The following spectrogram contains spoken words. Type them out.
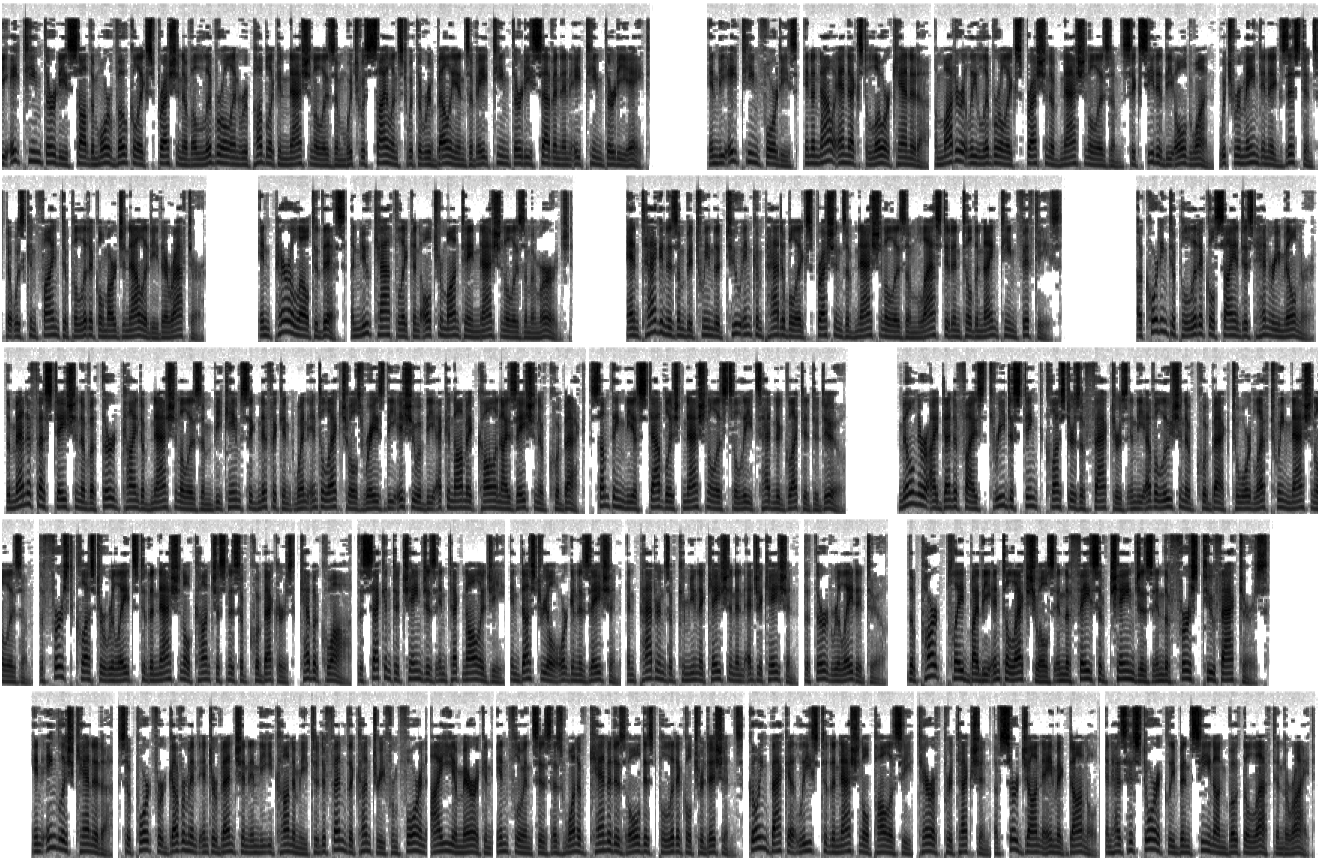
The 1830s saw the more vocal expression of a liberal and republican nationalism which was silenced with the rebellions of 1837 and 1838. In the 1840s, in a now annexed Lower Canada, a moderately liberal expression of nationalism succeeded the old one, which remained in existence but was confined to political marginality thereafter. In parallel to this, a new Catholic and ultramontane nationalism emerged. Antagonism between the two incompatible expressions of nationalism lasted until the 1950s. According to political scientist Henry Milner, the manifestation of a third kind of nationalism became significant when intellectuals raised the issue of the economic colonization of Quebec, something the established nationalist elites had neglected to do. Milner identifies three distinct clusters of factors in the evolution of Quebec toward left-wing nationalism. The first cluster relates to the national consciousness of Quebecers Quebecois, the second to changes in technology, industrial organization, and patterns of communication and education, the third related to the part played by the intellectuals in the face of changes in the first two factors. In English Canada, support for government intervention in the economy to defend the country from foreign i.e. American influences is one of Canada's oldest political traditions, going back at least to the national policy tariff protection of Sir John A. Macdonald, and has historically been seen on both the left and the right.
